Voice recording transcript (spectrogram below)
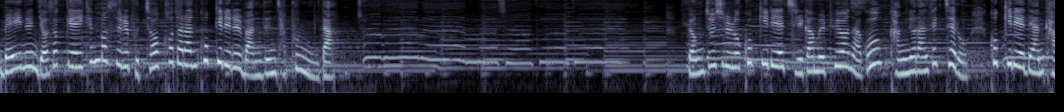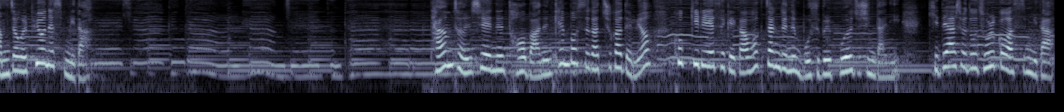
메인은 6개의 캔버스를 붙여 커다란 코끼리를 만든 작품입니다. 명주실로 코끼리의 질감을 표현하고 강렬한 색채로 코끼리에 대한 감정을 표현했습니다. 다음 전시에는 더 많은 캔버스가 추가되며 코끼리의 세계가 확장되는 모습을 보여주신다니 기대하셔도 좋을 것 같습니다.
